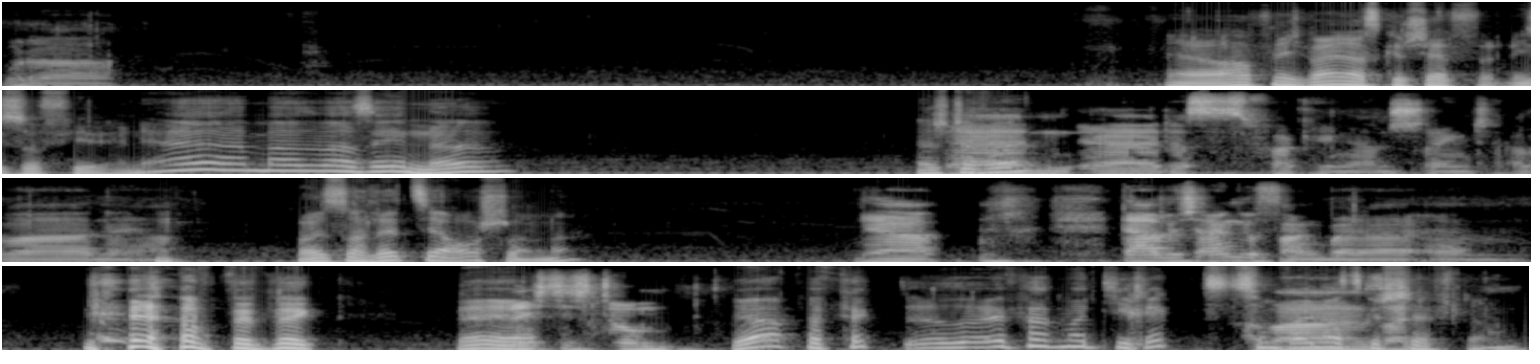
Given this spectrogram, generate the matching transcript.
Oder Ja, hoffentlich Weihnachtsgeschäft wird nicht so viel. Ja, mal, mal sehen, ne? Herr Stefan? äh, äh, das ist fucking anstrengend, aber naja. Wolltest doch letztes Jahr auch schon, ne? Ja, da habe ich angefangen bei der ähm, ja, perfekt. Ja, ja. richtig dumm. ja, perfekt. Also einfach mal direkt zum Aber Weihnachtsgeschäft, seit, ne?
